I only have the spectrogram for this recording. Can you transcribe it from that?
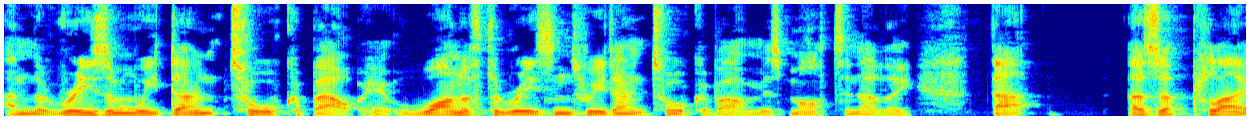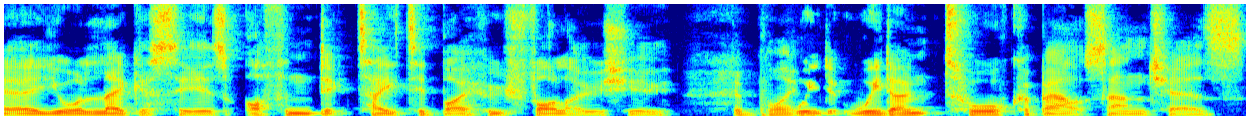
and the reason we don't talk about him, one of the reasons we don't talk about him is Martinelli. That as a player, your legacy is often dictated by who follows you. Good point. We, we don't talk about Sanchez,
